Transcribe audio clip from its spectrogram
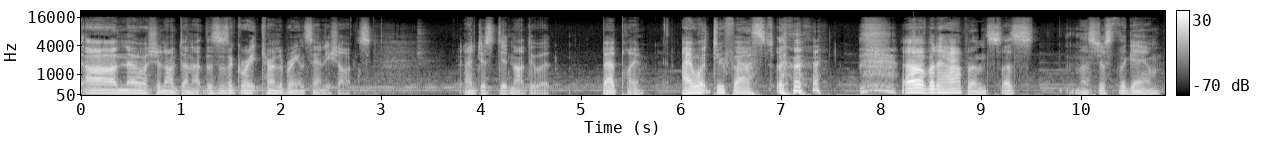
Uh, no, I should not have done that. This is a great turn to bring in Sandy Shocks. And I just did not do it. Bad play. I went too fast. oh, but it happens. That's that's just the game.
